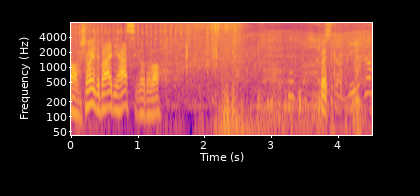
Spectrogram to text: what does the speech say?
So, schon wieder beide hässig, oder was? Ist da wieder?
